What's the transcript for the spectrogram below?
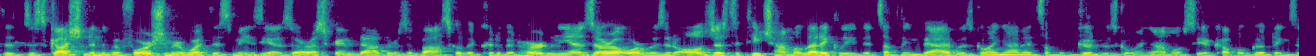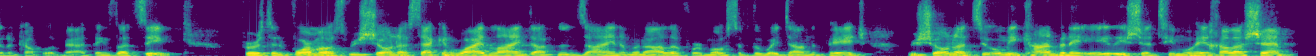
the discussion in the Meforshim here, what this means. The Azara screamed out. There was a Basco that could have been heard in the Azara, or was it all just to teach homiletically that something bad was going on and something good was going on? We'll see a couple good things and a couple of bad things. Let's see. First and foremost, Rishona, second wide line, Dafnun Zayin Amud Aleph, or most of the way down the page. Rishona, Tzuumi Kan B'nei Eli, Shetimu Heichal Hashem.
